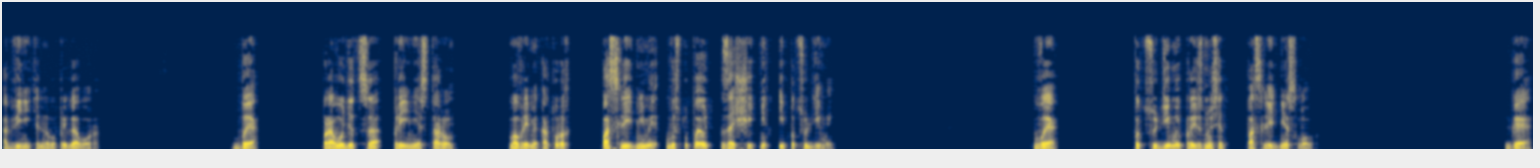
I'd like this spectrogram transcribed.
обвинительного приговора. Б. Проводятся прения сторон, во время которых последними выступают защитник и подсудимый. В. Подсудимый произносит последнее слово. Г.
